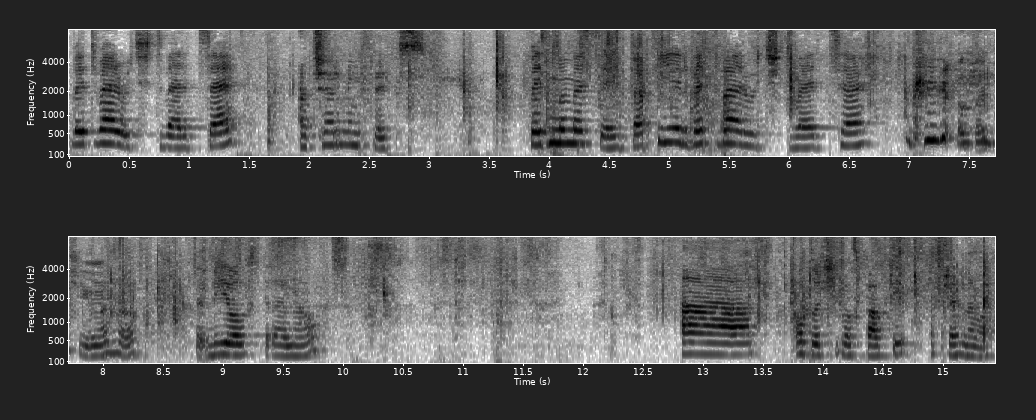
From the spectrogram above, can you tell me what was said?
ve tvaru čtverce. a černý fix. Vezmeme si papír ve tvaru čtverce. Otočíme ho bílou stranou. A otočíme ho zpátky a přehneme.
